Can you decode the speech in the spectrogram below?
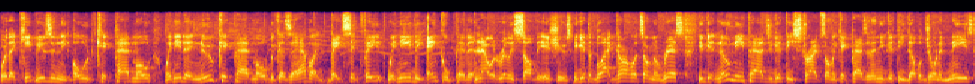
where they keep using the old kick pad mold. We need a new kick pad mold because they have, like, basic feet. We need the ankle pivot, and that would really solve the issues. You get the black gauntlets on the wrist. You get no knee pads. You get these stripes on the kick pads, and then you get the double jointed knees,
